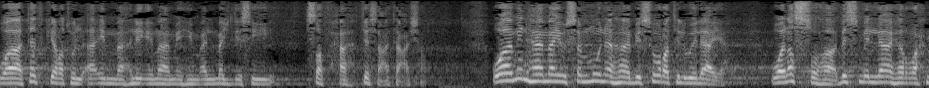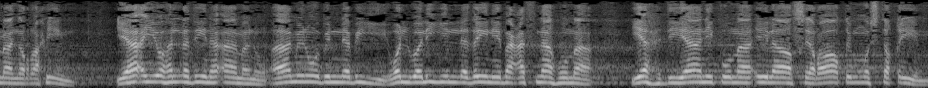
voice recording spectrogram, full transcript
وتذكرة الأئمة لإمامهم المجلسي صفحة تسعة عشر. ومنها ما يسمونها بسورة الولاية ونصها بسم الله الرحمن الرحيم. يا أيها الذين آمنوا آمنوا بالنبي والولي اللذين بعثناهما يهديانكما إلى صراط مستقيم.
